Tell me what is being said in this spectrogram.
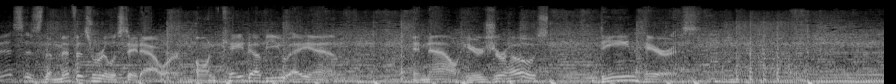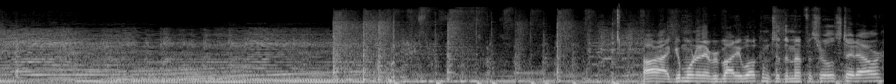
This is the Memphis Real Estate Hour on KWAM. And now here's your host, Dean Harris. All right, good morning, everybody. Welcome to the Memphis Real Estate Hour.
